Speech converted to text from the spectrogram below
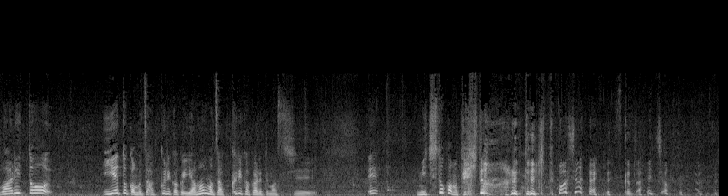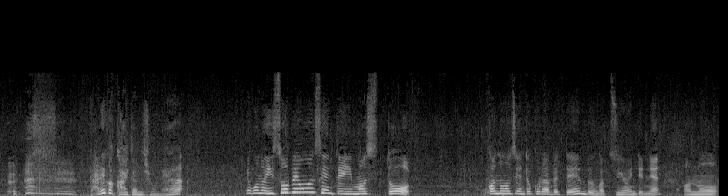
割と家とかもざっくり描か山もざっくり描かれてますし。え道とかも適当あれ適当じゃないですか。大丈夫。誰が書いたんでしょうね。この磯部温泉って言いますと他の温泉と比べて塩分が強いんでねあの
